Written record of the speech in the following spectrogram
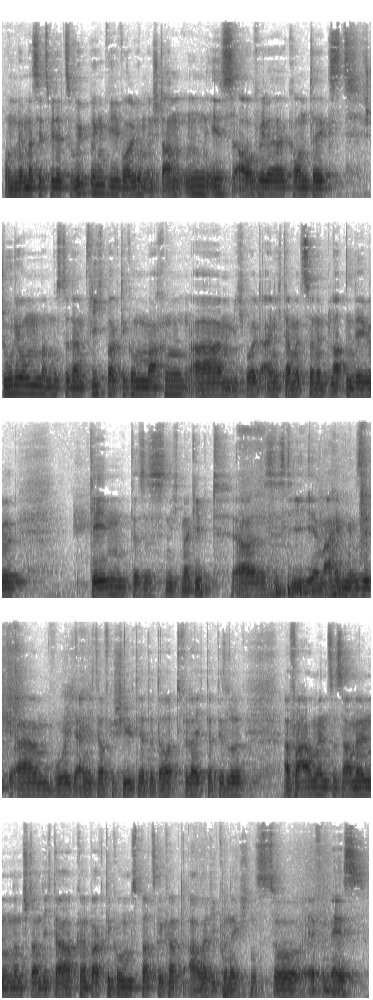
Und wenn man es jetzt wieder zurückbringt, wie Volume entstanden ist, auch wieder Kontext Studium, man musste dann Pflichtpraktikum machen. Ähm, ich wollte eigentlich damals zu einem Plattenlabel gehen, das es nicht mehr gibt. Ja, das ist die EMI Music, ähm, wo ich eigentlich darauf geschielt hätte, dort vielleicht ein bisschen Erfahrungen zu sammeln. Und dann stand ich da, habe keinen Praktikumsplatz gehabt, aber die Connections zu FMS,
